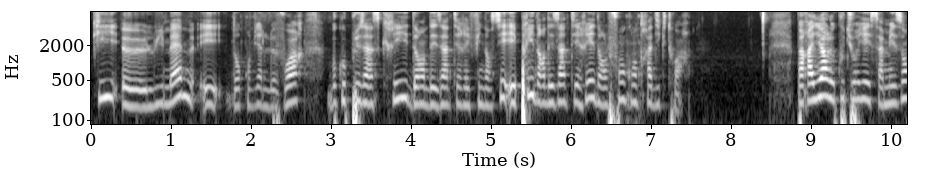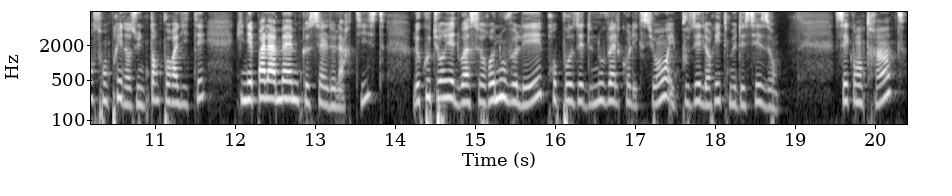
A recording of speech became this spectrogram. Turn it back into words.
qui euh, lui-même est, donc on vient de le voir, beaucoup plus inscrit dans des intérêts financiers et pris dans des intérêts, dans le fond, contradictoires. Par ailleurs, le couturier et sa maison sont pris dans une temporalité qui n'est pas la même que celle de l'artiste. Le couturier doit se renouveler, proposer de nouvelles collections, épouser le rythme des saisons. Ces contraintes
